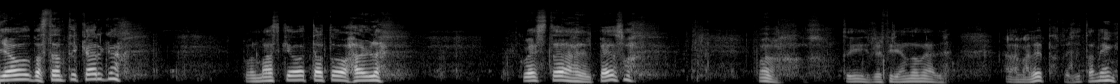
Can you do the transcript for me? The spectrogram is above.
llevamos bastante carga, por más que trato de bajarla, cuesta el peso. Bueno, estoy refiriéndome a la maleta, pero yo también.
